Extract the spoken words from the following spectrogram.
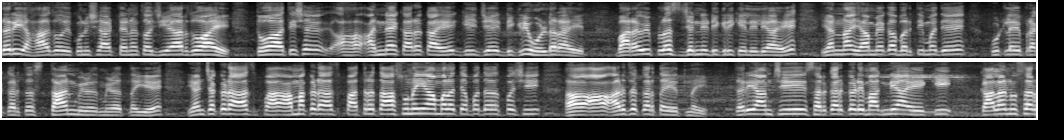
तरी हा जो एकोणीसशे अठ्ठ्याण्णवचा जी आर जो आहे तो अतिशय अन्यायकारक आहे की जे डिग्री होल्डर आहेत. बारावी प्लस ज्यांनी डिग्री केलेली आहे यांना ह्या मेगा भरतीमध्ये कुठल्याही प्रकारचं स्थान मिळ मिळत नाही आहे यांच्याकडं आज पा आम्हाकडं आज पात्रता असूनही आम्हाला त्या पदापाशी आ, अर्ज करता येत नाही. तरी आमची सरकारकडे मागणी आहे की कालानुसार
